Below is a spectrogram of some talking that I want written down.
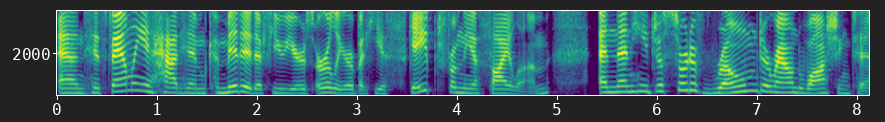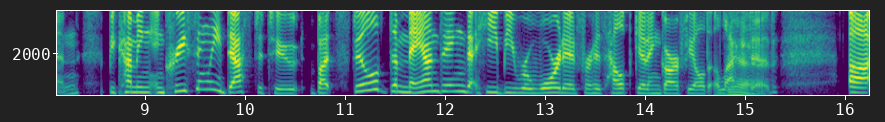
and his family had him committed a few years earlier, but he escaped from the asylum, and then he just sort of roamed around Washington, becoming increasingly destitute, but still demanding that he be rewarded for his help getting Garfield elected. Uh,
